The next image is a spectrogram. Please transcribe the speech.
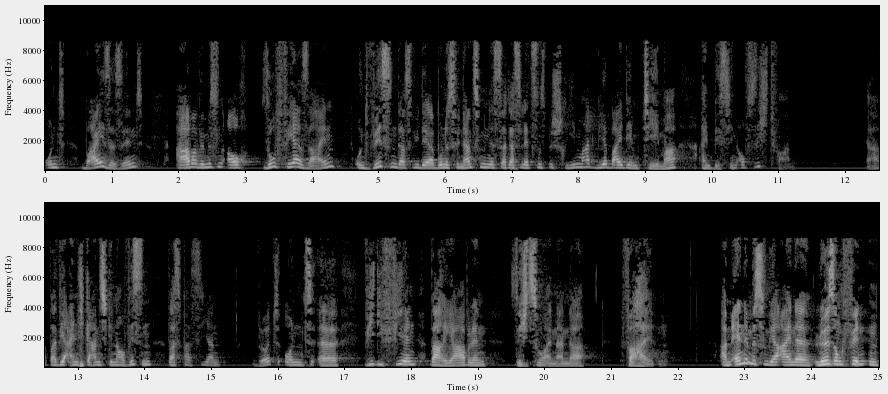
und weise sind. Aber wir müssen auch so fair sein und wissen, dass, wie der Bundesfinanzminister das letztens beschrieben hat, wir bei dem Thema ein bisschen auf Sicht fahren. Ja, weil wir eigentlich gar nicht genau wissen, was passieren wird und äh, wie die vielen Variablen sich zueinander verhalten. Am Ende müssen wir eine Lösung finden,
